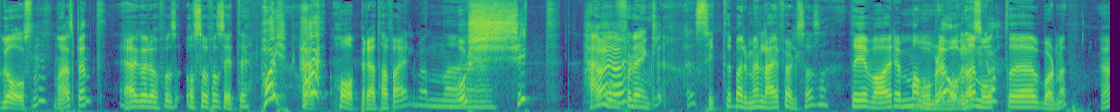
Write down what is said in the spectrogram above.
Gallosen, nå er jeg spent. Jeg går også også for City. Hoi! Hæ? Håper jeg tar feil, men Å, eh, shit! Hæ, Ja, ja. hvorfor det, egentlig? jeg sitter bare med en lei følelse, altså. De var overrasket. mot uh, Bournemouth. Ja.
